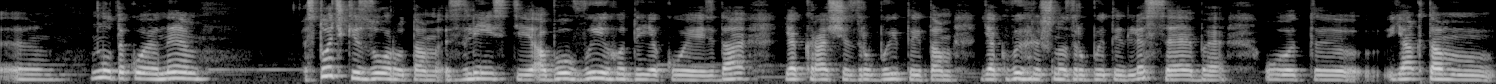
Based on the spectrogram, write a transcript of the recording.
е, ну, такою не з точки зору там, злісті або вигоди якоїсь, да, як краще зробити, там, як виграшно зробити для себе, от, е, як там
